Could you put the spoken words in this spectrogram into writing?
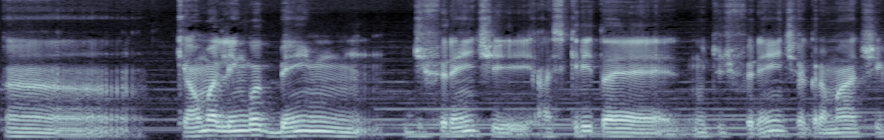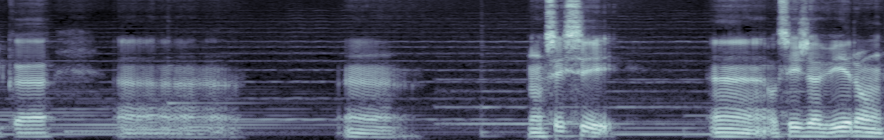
Uh, que é uma língua bem diferente, a escrita é muito diferente, a gramática. Uh, uh, não sei se uh, vocês já viram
